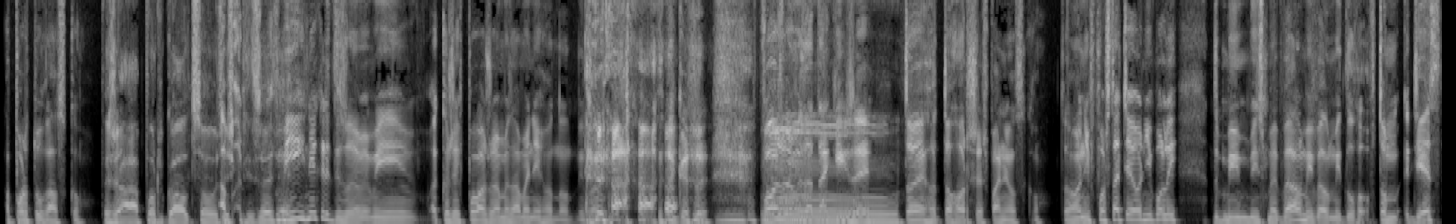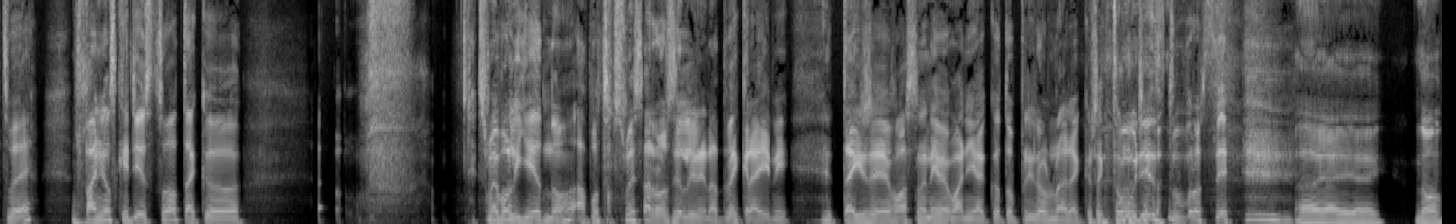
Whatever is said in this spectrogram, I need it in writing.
a Portugalsko. Takže a Portugalcov tiež A- kritizujete? My ich nekritizujeme, my akože ich považujeme za menej hodnotných. akože, považujeme za takých, že to je to horšie Španielsko. To oni v podstate, oni boli, my, my sme veľmi, veľmi dlho, v tom detstve, španielské detstvo, tak uh, sme boli jedno a potom sme sa rozdelili na dve krajiny, takže vlastne neviem ani ako to prirovnať, akože k tomu detstvu proste. Aj, aj, aj. No,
